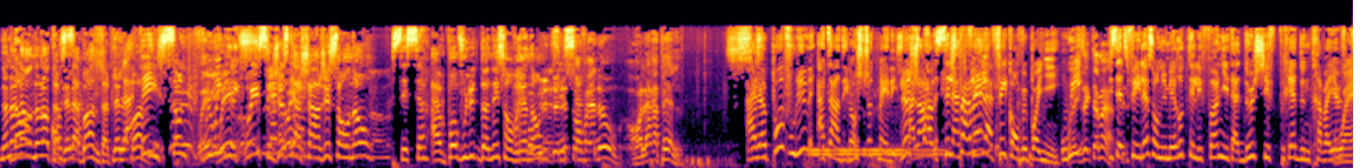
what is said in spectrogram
non, non, non, non, non, t'appelais la bonne, t'appelais la, La bonne. fille oui, oui, oui, c'est- oui, c'est juste qu'elle a changé son nom. C'est ça. Elle n'a pas voulu te donner son vrai nom. va lui donner son vrai nom. On la rappelle. Elle a pas voulu, mais attendez, moi, je suis toute mêlée. Là, je Alors, parlais, c'est je la parlais fille- à la fille qu'on veut poigner. Oui, exactement. Puis cette fille-là, son numéro de téléphone, il est à deux chiffres près d'une travailleuse Ouais, du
